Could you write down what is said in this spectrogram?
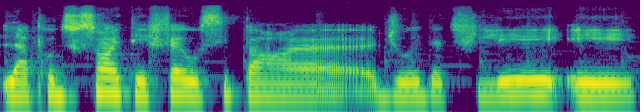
la production a été faite aussi par Joey Detfilé et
